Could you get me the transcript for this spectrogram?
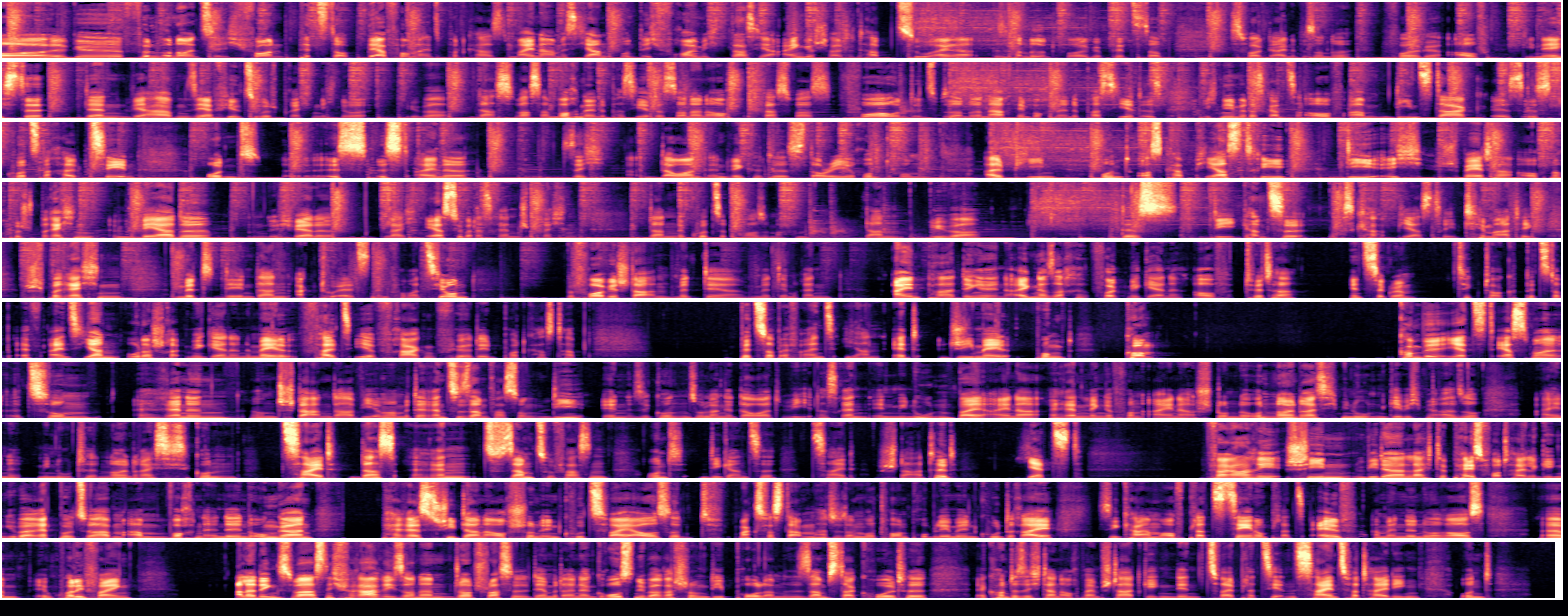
Folge 95 von Pitstop, der Formel 1 Podcast. Mein Name ist Jan und ich freue mich, dass ihr eingeschaltet habt zu einer besonderen Folge Pitstop. Es folgt eine besondere Folge auf die nächste, denn wir haben sehr viel zu besprechen, nicht nur über das, was am Wochenende passiert ist, sondern auch das, was vor und insbesondere nach dem Wochenende passiert ist. Ich nehme das Ganze auf am Dienstag, es ist kurz nach halb zehn und äh, es ist eine sich dauernd entwickelte Story rund um Alpine und Oscar Piastri, die ich später auch noch besprechen werde. Ich werde gleich erst über das Rennen sprechen, dann eine kurze Pause machen, dann über das, die ganze Oscar Piastri-Thematik sprechen mit den dann aktuellsten Informationen. Bevor wir starten mit, der, mit dem Rennen, ein paar Dinge in eigener Sache. Folgt mir gerne auf Twitter, Instagram, TikTok, Pitstop F1 Jan oder schreibt mir gerne eine Mail, falls ihr Fragen für den Podcast habt. Pitstop-F1 Jan at gmail.com. Kommen wir jetzt erstmal zum Rennen und starten da wie immer mit der Rennzusammenfassung, die in Sekunden so lange dauert wie das Rennen in Minuten. Bei einer Rennlänge von einer Stunde und 39 Minuten gebe ich mir also eine Minute 39 Sekunden Zeit, das Rennen zusammenzufassen und die ganze Zeit startet jetzt. Ferrari schien wieder leichte Pace-Vorteile gegenüber Red Bull zu haben am Wochenende in Ungarn. Perez schied dann auch schon in Q2 aus und Max Verstappen hatte dann Motorenprobleme in Q3. Sie kamen auf Platz 10 und Platz 11 am Ende nur raus ähm, im Qualifying. Allerdings war es nicht Ferrari, sondern George Russell, der mit einer großen Überraschung die Pole am Samstag holte. Er konnte sich dann auch beim Start gegen den zweitplatzierten Sainz verteidigen und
